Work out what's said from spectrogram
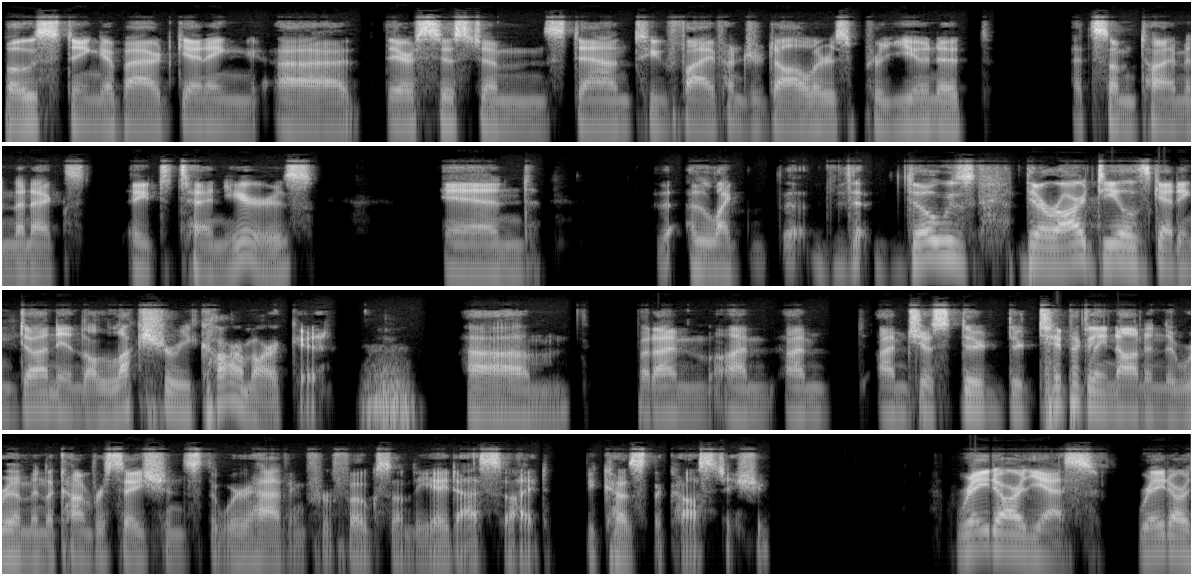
boasting about getting uh, their systems down to $500 per unit at some time in the next eight to 10 years. And like th- th- those, there are deals getting done in the luxury car market. Um, but I'm, I'm, I'm, I'm just, they're, they're typically not in the room in the conversations that we're having for folks on the ADAS side because the cost issue. Radar, yes. Radar,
